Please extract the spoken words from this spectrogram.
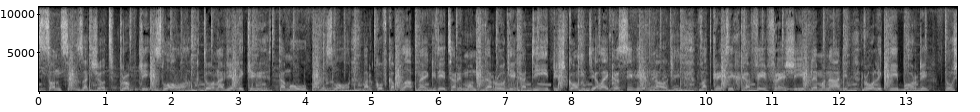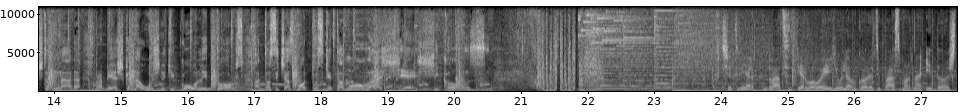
Солнце зачет, пробки зло. Кто на велике, тому повезло. Парковка платная, где-то ремонт дороги. Ходи пешком, делай красивее ноги. В открытых кафе фреши и в лимонаде. Ролики и борды, то, что надо. Пробежка, наушники, голый торс. А кто сейчас в отпуске, тому вообще щекоз. В четверг, 21 июля, в городе пасмурно и дождь.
